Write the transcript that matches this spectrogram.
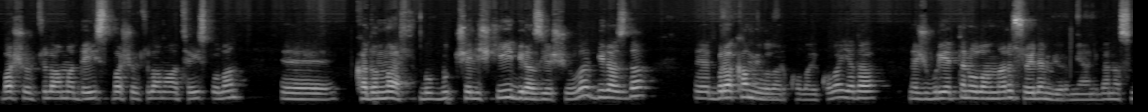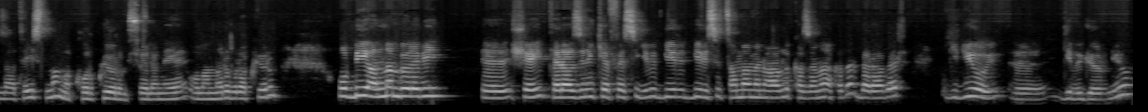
Başörtülü ama deist, başörtülü ama ateist olan e, kadınlar bu, bu çelişkiyi biraz yaşıyorlar. Biraz da e, bırakamıyorlar kolay kolay ya da mecburiyetten olanları söylemiyorum. Yani ben aslında ateistim ama korkuyorum söylemeye olanları bırakıyorum. O bir yandan böyle bir e, şey terazinin kefesi gibi bir birisi tamamen ağırlık kazanana kadar beraber gidiyor e, gibi görünüyor.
